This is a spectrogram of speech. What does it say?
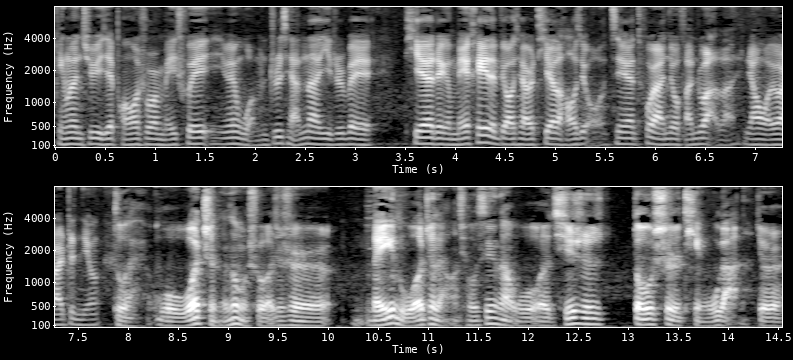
评论区一些朋友说没吹，因为我们之前呢一直被贴这个没黑的标签贴了好久，今天突然就反转了，让我有点震惊。对我，我只能这么说，就是梅罗这两个球星呢，我其实。都是挺无感的，就是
